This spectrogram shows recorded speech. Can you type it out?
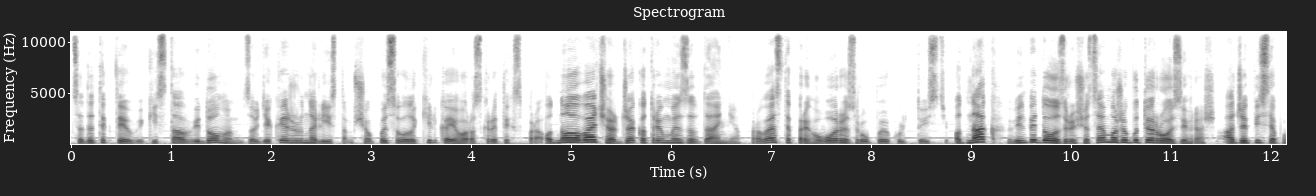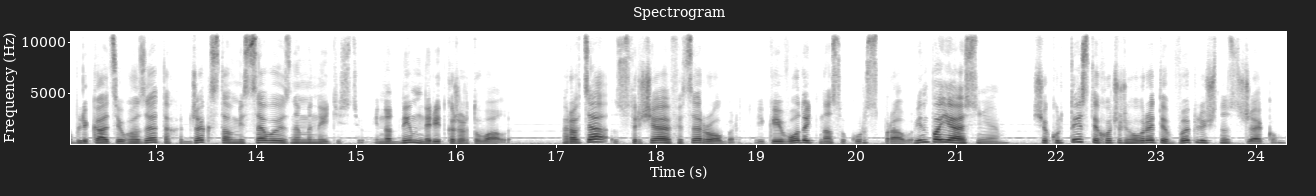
це детектив, який став відомим завдяки журналістам, що описували кілька його розкритих справ. Одного вечора Джек отримує завдання провести переговори з групою культистів. Однак він підозрює, що це може бути розіграш, адже після публікації в газетах Джек став місцевою знаменитістю, і над ним нерідко жартували. Гравця зустрічає офіцер Роберт, який вводить нас у курс справи. Він пояснює, що культисти хочуть говорити виключно з Джеком.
